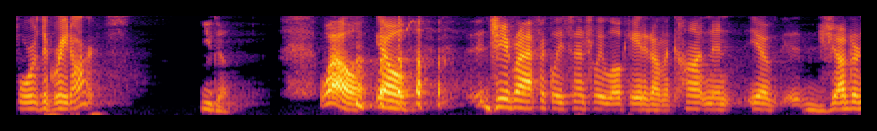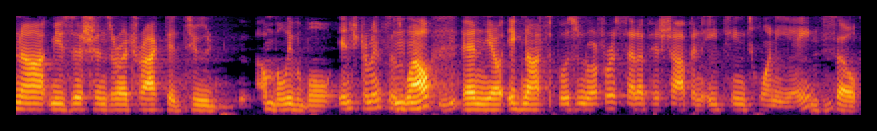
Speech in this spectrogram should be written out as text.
for the great arts? You go. Well, you know, geographically centrally located on the continent, you know, juggernaut musicians are attracted to unbelievable instruments as mm-hmm, well. Mm-hmm. And you know, Ignaz Bösendorfer set up his shop in 1828. Mm-hmm. So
